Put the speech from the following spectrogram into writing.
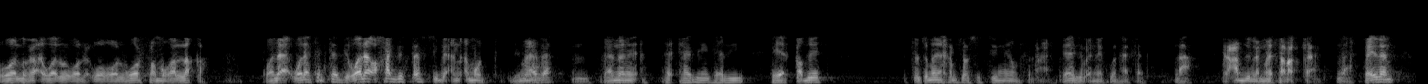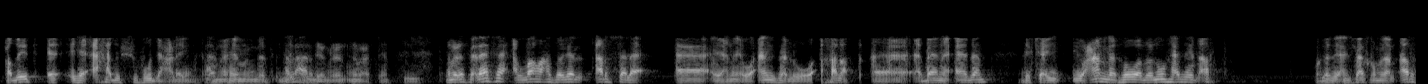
والغ- وال- وال- والغرفة مغلقة. ولا ولا تبتدي ولا أحدث نفسي بأن أموت. لماذا؟ لأن هذه هذه هي قضية 365 يوم في العام. يجب أن يكون هكذا. نعم. العبد لما يترقى نعم. فإذا قضية هي أحد الشهود علينا. نمرة اثنين. نمرة ثلاثة الله عز وجل أرسل آه، يعني وأنزل وخلق آه، أبانا آدم لكي يعمر هو بنوه هذه الأرض. والذي أنشأكم من الأرض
